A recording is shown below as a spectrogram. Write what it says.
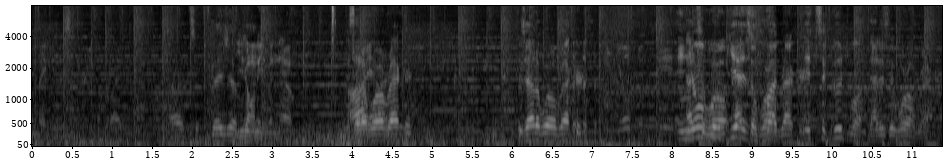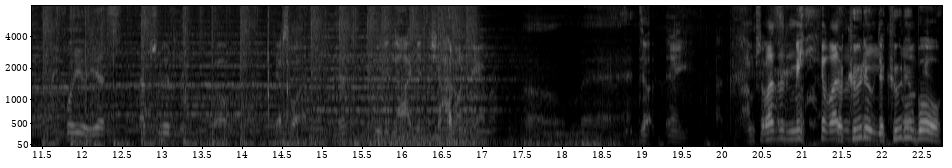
for making this a dream of life. Oh, it's a pleasure. You don't even know. Is that a world I- record? Is that a world record? In That's your a world- book, yes, that's a world but record. it's a good one That is a world record. For you. Yes, absolutely. Well, guess what? Yes. We did not get the shot on camera. Oh man. D- Hey, I'm It sorry. wasn't me. It the wasn't kudu, me. the kudu Focus. bull,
